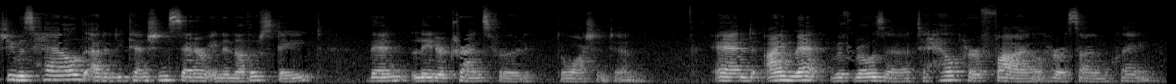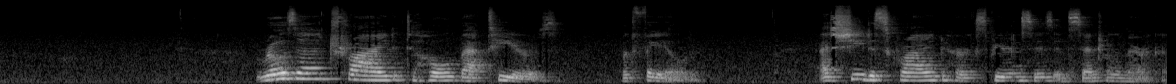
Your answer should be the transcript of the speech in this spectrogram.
She was held at a detention center in another state, then later transferred to Washington. And I met with Rosa to help her file her asylum claim. Rosa tried to hold back tears, but failed, as she described her experiences in Central America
